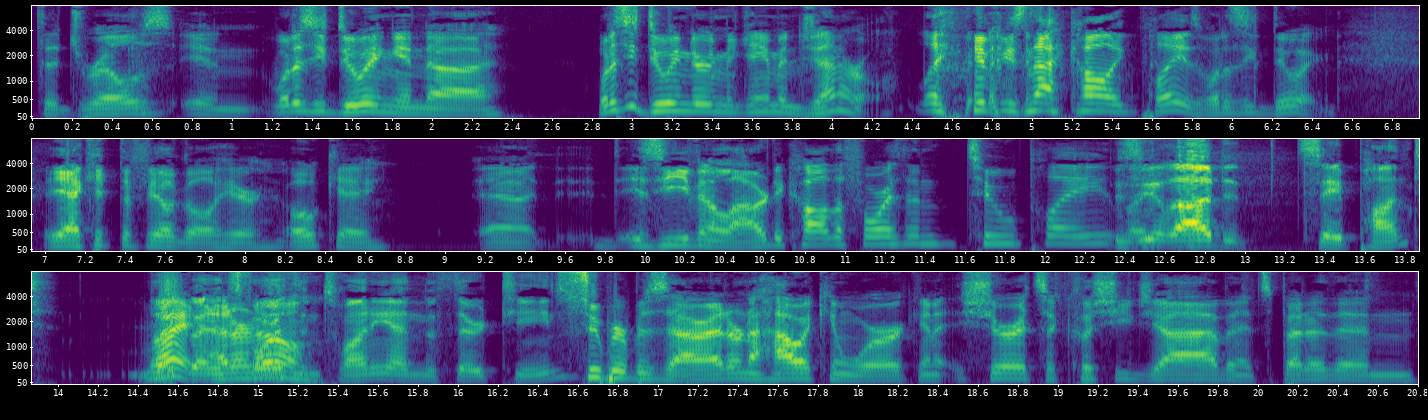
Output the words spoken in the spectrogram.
the drills in? What is he doing in? uh What is he doing during the game in general? Like, if he's not calling plays, what is he doing? Yeah, kick the field goal here. Okay. Uh, is he even allowed to call the fourth and two play? Is Like, he allowed to say punt? Right, Like I don't fourth know. and twenty on the thirteen. super bizarre. I don't know how it can work. And it, sure, it's a cushy job, and it's better than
